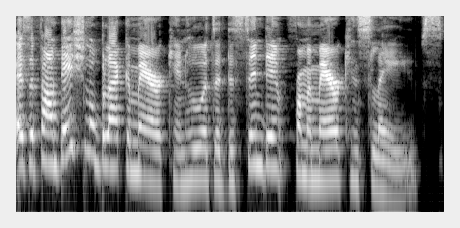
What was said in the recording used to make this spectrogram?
as a foundational Black American who is a descendant from American slaves,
